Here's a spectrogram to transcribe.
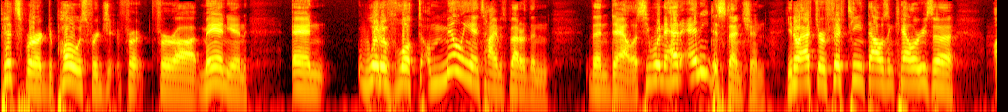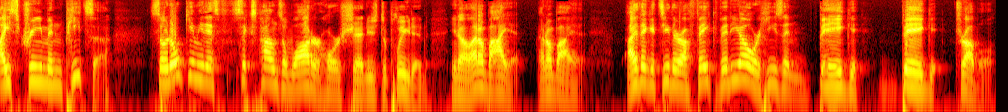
Pittsburgh to pose for for for uh, Manion, and would have looked a million times better than than Dallas. He wouldn't have had any distension. You know, after 15,000 calories of ice cream and pizza. So don't give me this six pounds of water horse shit. He's depleted. You know, I don't buy it. I don't buy it. I think it's either a fake video or he's in big, big trouble.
